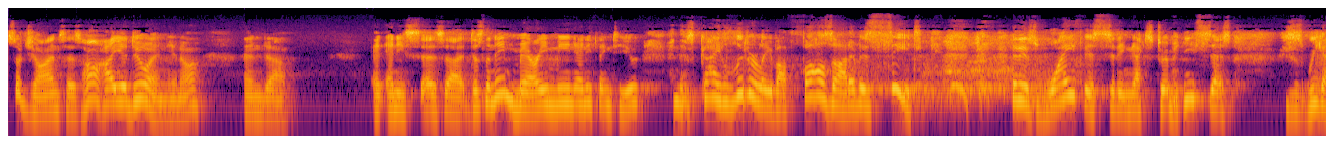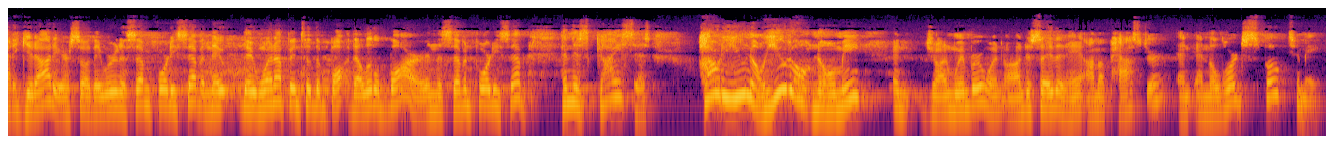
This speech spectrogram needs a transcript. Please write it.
so John says, Oh, how you doing? You know? And, uh, and, and he says, uh, Does the name Mary mean anything to you? And this guy literally about falls out of his seat. and his wife is sitting next to him. He says, he says, We got to get out of here. So they were in a 747. They, they went up into the bar, that little bar in the 747. And this guy says, How do you know? You don't know me. And John Wimber went on to say that, Hey, I'm a pastor, and, and the Lord spoke to me.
